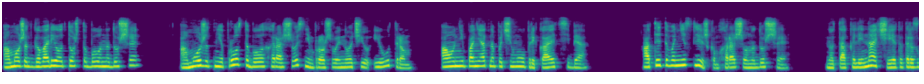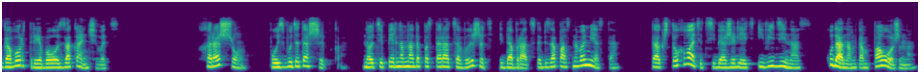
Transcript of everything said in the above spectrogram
а может, говорила то, что было на душе. А может, мне просто было хорошо с ним прошлой ночью и утром, а он непонятно почему упрекает себя. От этого не слишком хорошо на душе, но так или иначе этот разговор требовалось заканчивать. Хорошо, пусть будет ошибка, но теперь нам надо постараться выжить и добраться до безопасного места. Так что хватит себя жалеть и веди нас, куда нам там положено.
